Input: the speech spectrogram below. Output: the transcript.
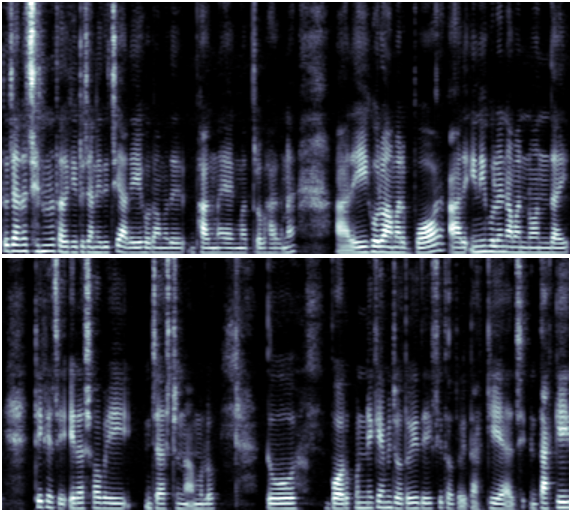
তো যারা চেনো না, তাদেরকে একটু জানিয়ে দিচ্ছি, আর এই হলো আমাদের ভাগনা একমাত্র ভাগনা। আর এই হলো আমার বর, আর ইনি হলেন আমার নন্দাই, ঠিক আছে? এরা সব এই জাস্ট নামলো। তো বরকন্যাকে আমি যতই দেখছি, ততই তাকিয়ে আছি, তাকিয়েই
